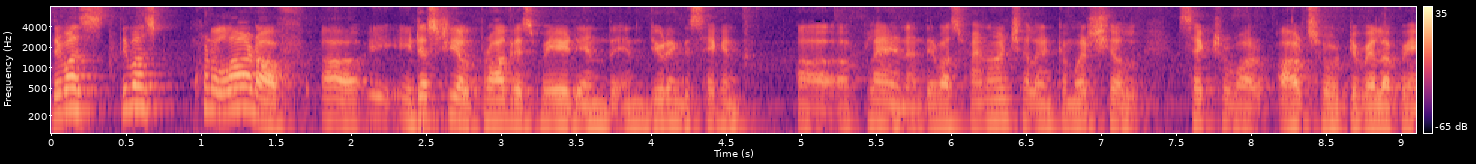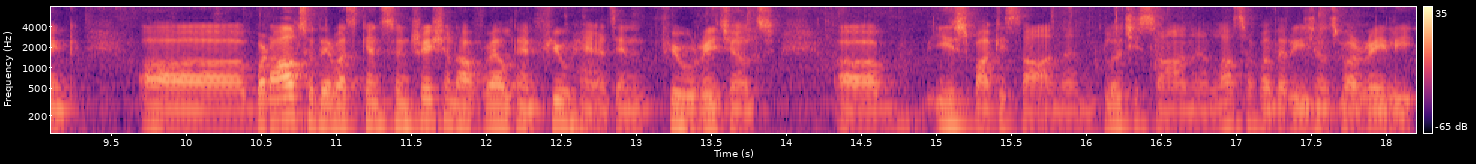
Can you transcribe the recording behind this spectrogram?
there was there was quite a lot of uh, industrial progress made in, the, in during the second uh, uh, plan, and there was financial and commercial sector were also developing, uh, but also there was concentration of wealth in few hands in few regions. Uh, East Pakistan and Balochistan and lots of other regions were really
